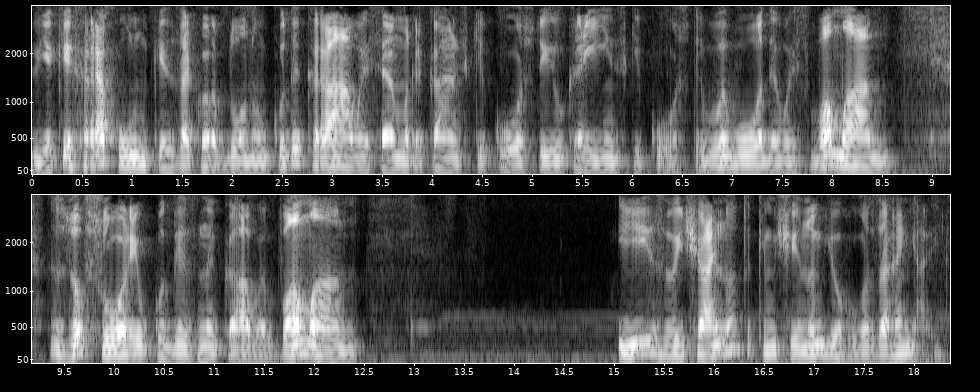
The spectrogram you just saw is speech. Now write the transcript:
в яких рахунки за кордоном, куди кралися американські кошти і українські кошти, виводились в Оман, з офшорів, куди зникали, в Оман. І, звичайно, таким чином його заганяють.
